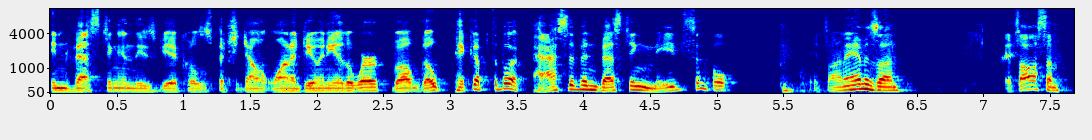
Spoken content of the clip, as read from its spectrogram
investing in these vehicles, but you don't want to do any of the work, well, go pick up the book, Passive Investing Made Simple. It's on Amazon. It's awesome.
